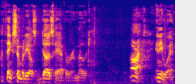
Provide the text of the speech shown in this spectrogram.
I think somebody else does have a remote. All right, anyway.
